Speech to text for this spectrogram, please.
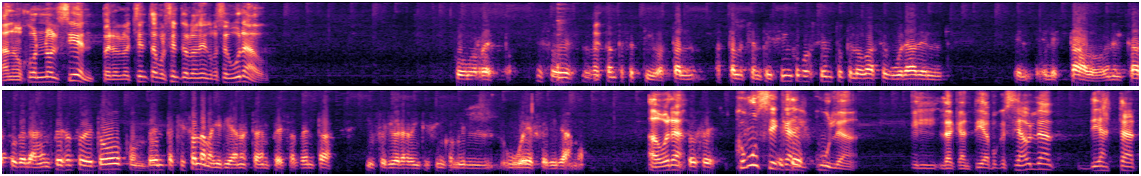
A lo mejor no el 100, pero el 80% lo tengo asegurado. Correcto. Eso es bastante efectivo. Hasta el, hasta el 85% te lo va a asegurar el, el, Estado. En el caso de las empresas, sobre todo con ventas, que son la mayoría de nuestras empresas, ventas inferiores a 25.000 UF, digamos. Ahora, ¿cómo se calcula la cantidad? Porque se habla de hasta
